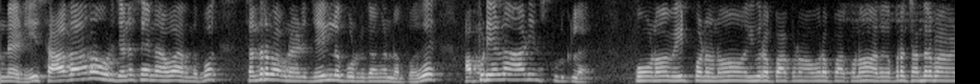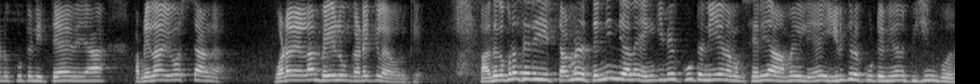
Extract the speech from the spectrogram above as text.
முன்னாடி சாதாரண ஒரு ஜனசேனாவாக இருந்தப்போ சந்திரபாபு நாயுடு ஜெயிலில் போட்டிருக்காங்கன்ன போது அப்படியெல்லாம் ஆடியன்ஸ் கொடுக்கல. போனோம் வெயிட் பண்ணணும் இவரை பார்க்கணும் அவரை பார்க்கணும் அதுக்கப்புறம் சந்திரபாபு நாயுடு கூட்டணி தேவையா? அப்படிலாம் யோசித்தாங்க உடனே எல்லாம் பெயிலும் கிடைக்கல அவருக்கு. அதுக்கப்புறம் சரி தமிழ் தென்னிந்தியாவில் எங்கேயுமே கூட்டணியே நமக்கு சரியாக அமையலையே. இருக்கிற கூட்டணியில் பிச்சின்னு போத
